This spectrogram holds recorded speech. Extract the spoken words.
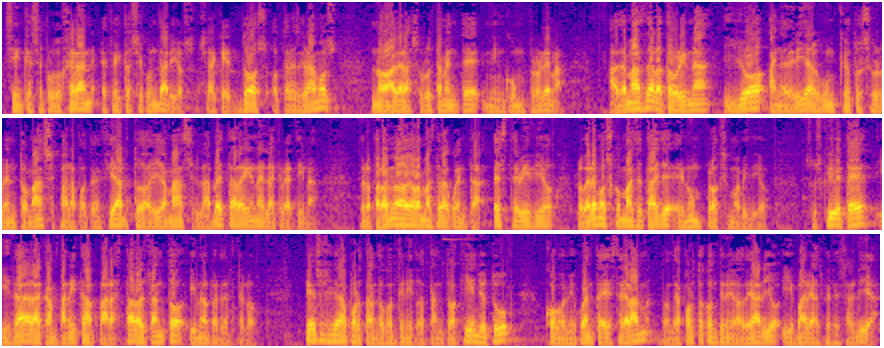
sin que se produjeran efectos secundarios. O sea que 2 o 3 gramos no va a haber absolutamente ningún problema. Además de la taurina, yo añadiría algún que otro suplemento más para potenciar todavía más la beta-alanina y la creatina. Pero para no alargar más de la cuenta este vídeo, lo veremos con más detalle en un próximo vídeo. Suscríbete y dale a la campanita para estar al tanto y no perdértelo. Pienso seguir aportando contenido tanto aquí en YouTube como en mi cuenta de Instagram, donde aporto contenido diario y varias veces al ddía.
